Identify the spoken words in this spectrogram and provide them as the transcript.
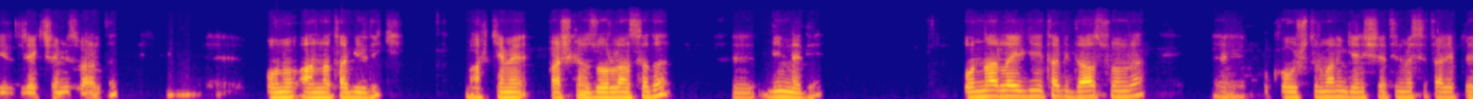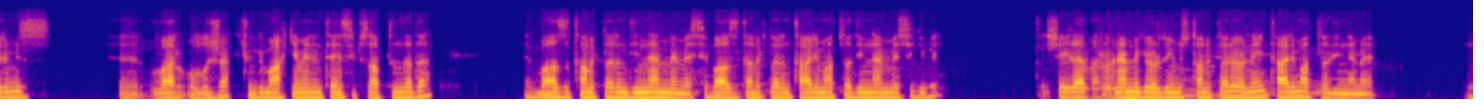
bir dilekçemiz vardı. E, onu anlatabildik. Mahkeme başkanı zorlansa da e, dinledi. Onlarla ilgili tabii daha sonra e, bu kovuşturmanın genişletilmesi taleplerimiz e, var olacak. Çünkü mahkemenin tensip zaptında da e, bazı tanıkların dinlenmemesi, bazı tanıkların talimatla dinlenmesi gibi şeyler var. Önemli gördüğümüz tanıkları örneğin talimatla dinleme e,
